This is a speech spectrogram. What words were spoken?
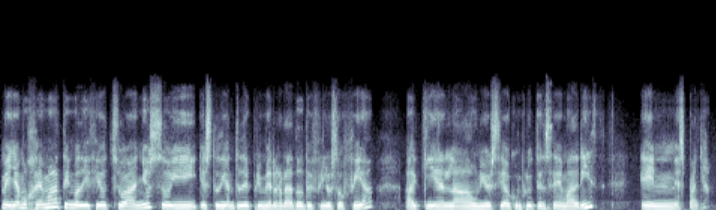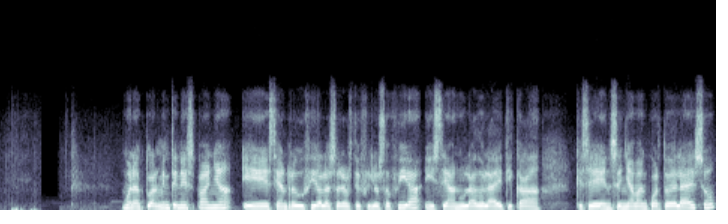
Me llamo Gema, tengo 18 años, soy estudiante de primer grado de filosofía aquí en la Universidad Complutense de Madrid, en España. Bueno, actualmente en España eh, se han reducido las horas de filosofía y se ha anulado la ética que se enseñaba en cuarto de la ESO.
